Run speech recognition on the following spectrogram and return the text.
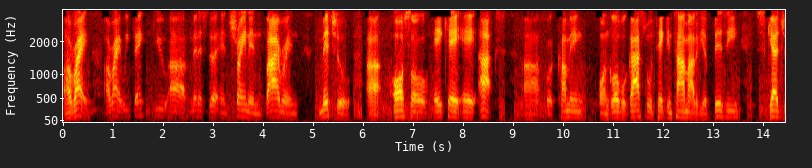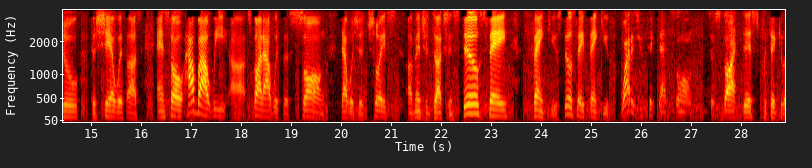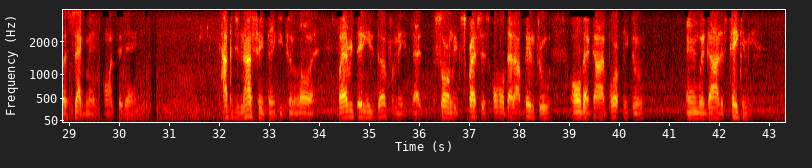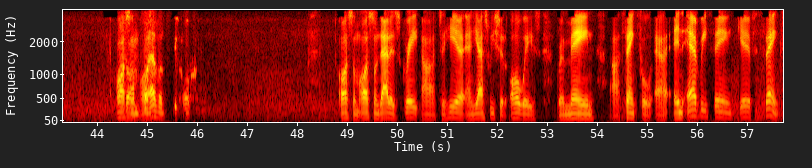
All right. All right. We thank you, uh, Minister in Training Byron Mitchell, uh, also AKA Ox, uh, for coming on Global Gospel, taking time out of your busy schedule to share with us. And so how about we uh, start out with the song that was your choice of introduction. Still say thank you. Still say thank you. Why did you pick that song to start this particular segment on today? How could you not say thank you to the Lord for everything he's done for me? That song expresses all that I've been through, all that God brought me through, and where God has taken me. Awesome. So I'm awesome. forever Awesome, awesome. That is great uh, to hear. And yes, we should always remain uh, thankful. Uh, in everything, give thanks,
